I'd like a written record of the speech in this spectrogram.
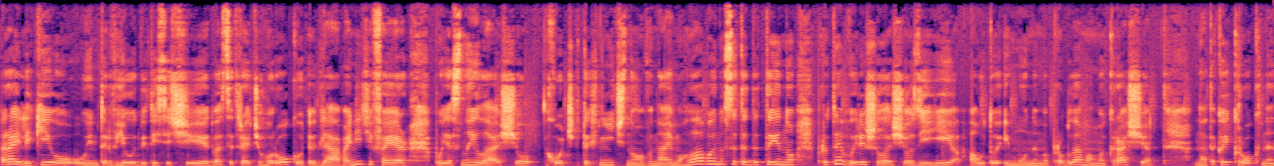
Райлі Кіо у інтерв'ю 2023 року для Vanity Fair пояснила, що, хоч технічно вона й могла виносити дитину, проте вирішила, що з її аутоімунними проблемами краще на такий крок не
